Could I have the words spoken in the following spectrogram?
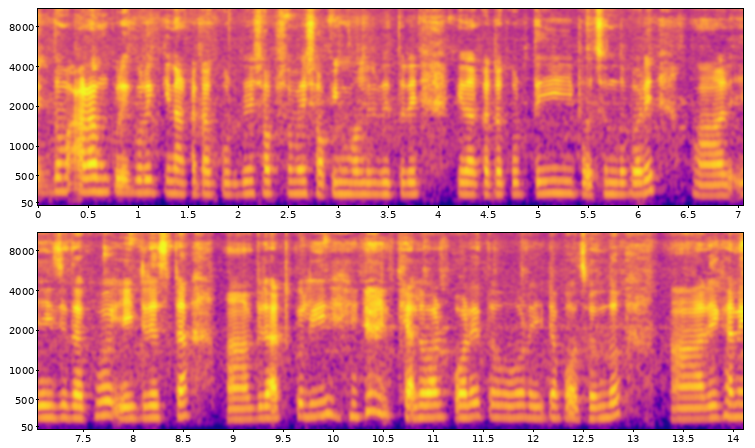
একদম আরাম করে করে কেনাকাটা করবে। সব সময় শপিং মলের ভেতরে কেনাকাটা করতেই পছন্দ করে। আর এই যে দেখো, এই ড্রেসটা বিরাট কোহলি খেলোয়াড় পরে তো ওর এইটা পছন্দ। আর এখানে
